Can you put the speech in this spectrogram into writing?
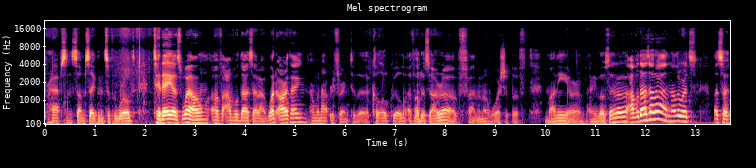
perhaps in some segments of the world today as well, of Avodah Zarah. What are they? And we're not referring to the colloquial Avodah Zarah of, I don't know, worship of money or any of those. things. Avodah Zarah, in other words, that's a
